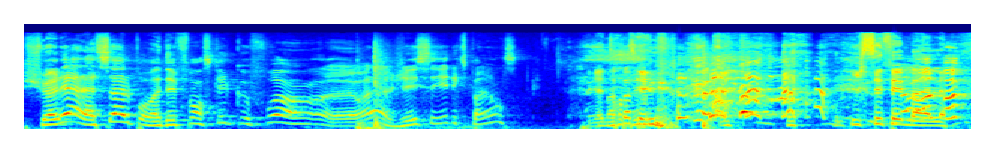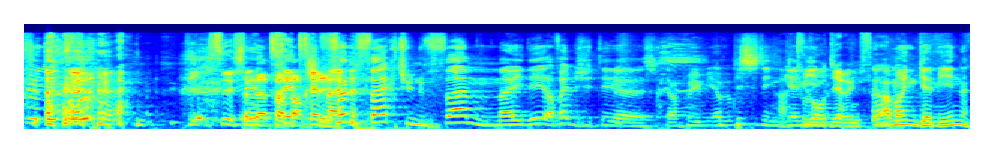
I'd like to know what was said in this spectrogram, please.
Je suis allé à la salle pour ma défense quelques fois. hein. euh, voilà, j'ai essayé l'expérience. Il, a pas. Il s'est fait mal. Il s'est Ça fait n'a pas très, très marché. mal. Fun fact, une femme m'a aidé. En fait, j'étais, euh, c'était un peu, en plus c'était une Ah, gamine. toujours dire une femme. Vraiment une gamine.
